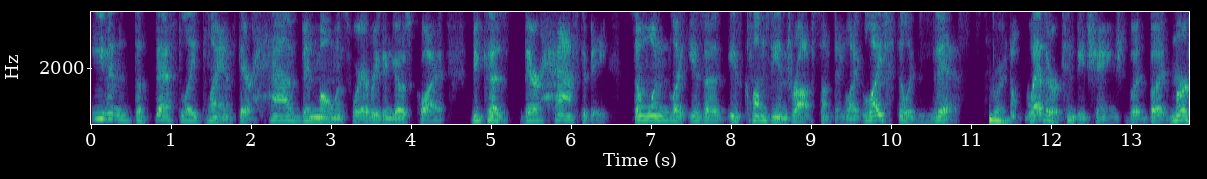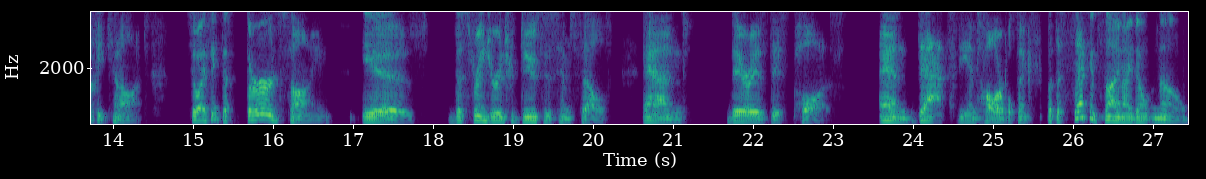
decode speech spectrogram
even the best laid plans. There have been moments where everything goes quiet because there have to be someone like is a is clumsy and drops something like life still exists right the weather can be changed but but murphy cannot so I think the third sign is the stranger introduces himself and there is this pause. And that's the intolerable thing. But the second sign, I don't know.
